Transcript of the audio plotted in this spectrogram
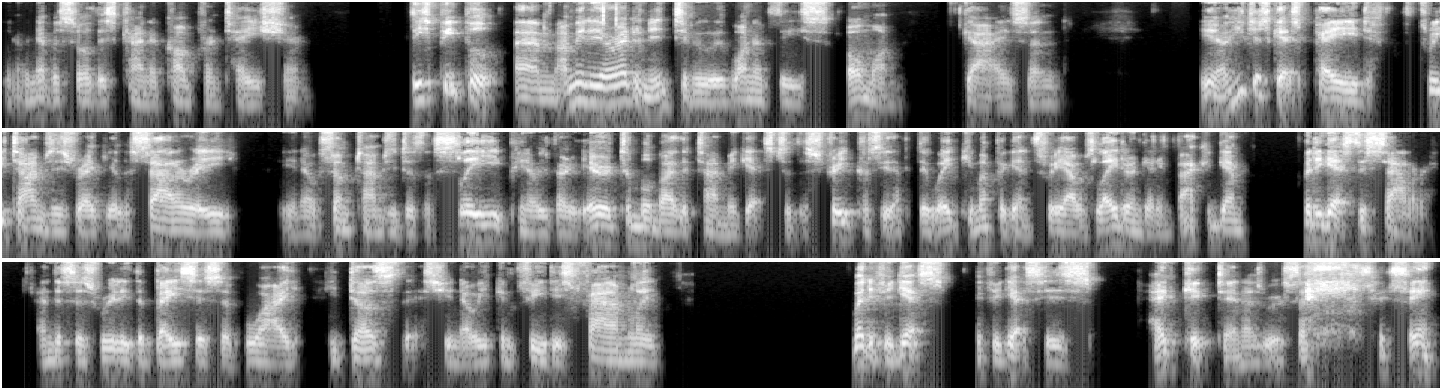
You know, never saw this kind of confrontation. These people, um, I mean, I read an interview with one of these OMON guys, and, you know, he just gets paid three times his regular salary. You know, sometimes he doesn't sleep. You know, he's very irritable by the time he gets to the street because you have to wake him up again three hours later and get him back again. But he gets this salary. And this is really the basis of why he does this. You know, he can feed his family. But if he gets if he gets his head kicked in, as we were saying,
